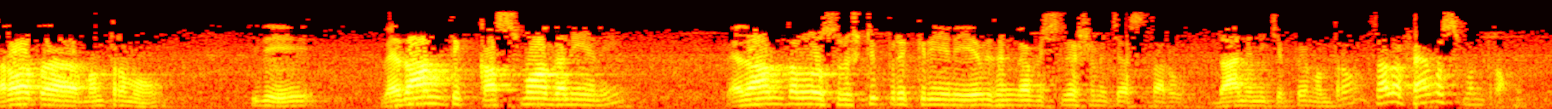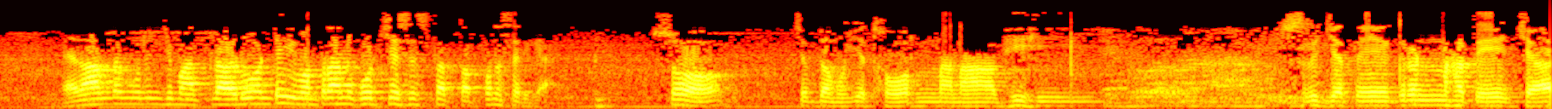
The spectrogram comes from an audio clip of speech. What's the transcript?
తర్వాత మంత్రము. ఇది వేదాంతి కాస్మాగని అని. వేదాంతంలో సృష్టి ప్రక్రియని ఏ విధంగా విశ్లేషణ చేస్తారు? దానిని చెప్పే మంత్రం. చాలా ఫేమస్ మంత్రం. వేదాంతం గురించి మాట్లాడు అంటే ఈ మంత్రాన్ని కోట్ చేసేస్తారు తప్పనిసరిగా. సో చెప్దాము. యథోర్ణనాభి. సృజతే గృహతే చ.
